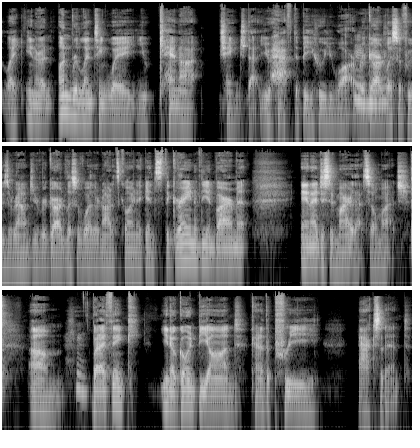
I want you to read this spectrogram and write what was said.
like in an unrelenting way, you cannot change that. You have to be who you are, regardless of who's around you, regardless of whether or not it's going against the grain of the environment. And I just admire that so much. Um, but I think, you know, going beyond kind of the pre accident,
